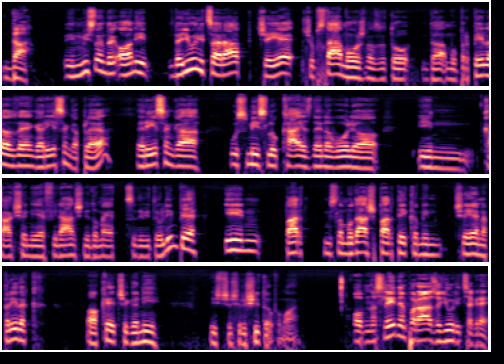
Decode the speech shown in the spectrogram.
Da. in mislim, da oni. Da Jurica rab, če, je, če obstaja možnost za to, da mu pripeljejo zdaj enega resnega pleja, resnega v smislu, kaj je zdaj na voljo in kakšen je finančni domet CD-vite Olimpije, in par, mislim, mu daš par tekem, in če je napredek, ok, če ga ni, iščeš rešitev, po mojem. Ob naslednjem porazu Jurica gre.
